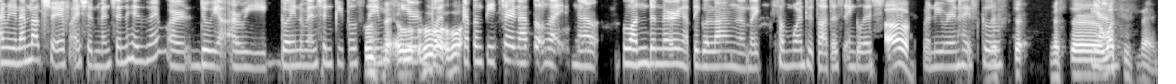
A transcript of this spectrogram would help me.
I mean, I'm not sure if I should mention his name or do we, are we going to mention people's Who's names who- here? who- but who- katong teacher nato nga nga Londoner nga tigulang like someone who taught us English Oh, when we were in high school. Mr. Mr. Yeah. What's his name?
